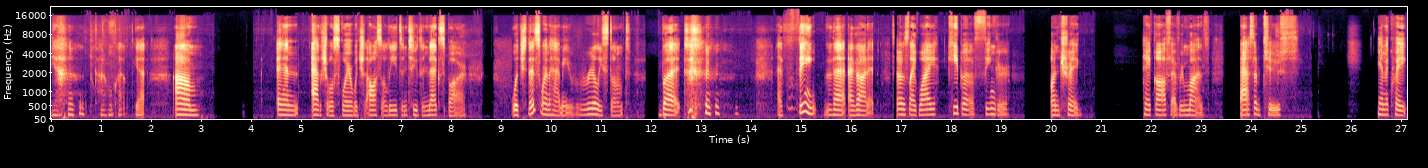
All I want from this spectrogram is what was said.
Yeah, cloud. Yeah, um, and actual square, which also leads into the next bar, which this one had me really stumped, but. I think that I got it. I was like, why keep a finger on trig? Take off every month. Ass obtuse. Can equate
